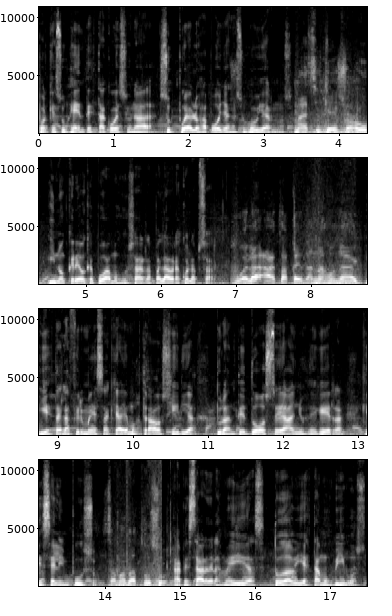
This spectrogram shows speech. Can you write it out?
Porque su gente está cohesionada, sus pueblos apoyan a sus gobiernos. Y no creo que podamos usar la palabra colapsar. Y esta es la firmeza que ha demostrado Siria durante 12 años de guerra que se le impuso. A pesar de las medidas, todavía estamos vivos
